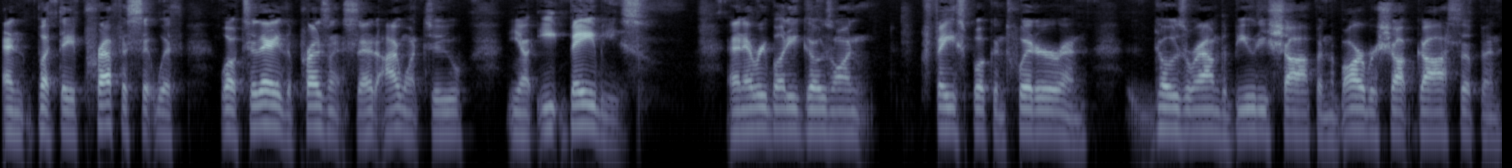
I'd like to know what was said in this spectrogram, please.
and but they preface it with, "Well, today the president said I want to, you know, eat babies," and everybody goes on Facebook and Twitter and goes around the beauty shop and the barber shop gossip and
